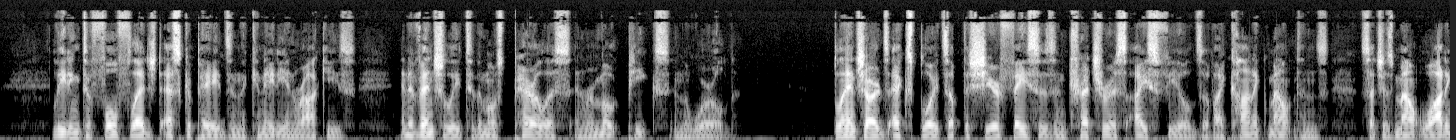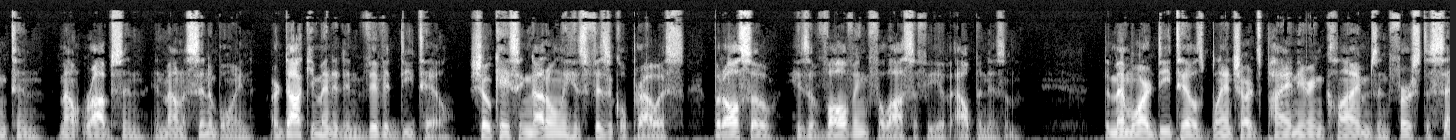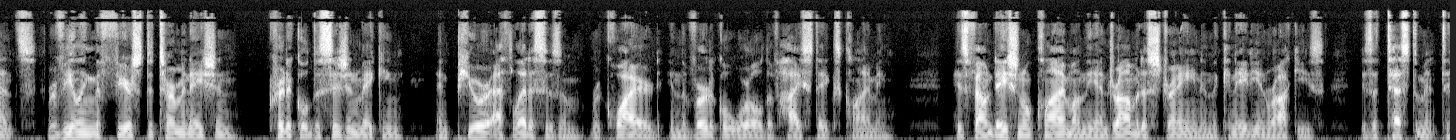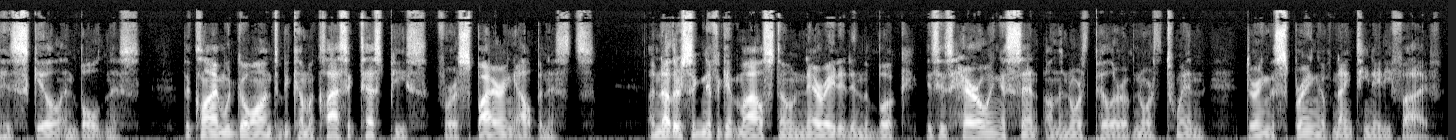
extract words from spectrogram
leading to full fledged escapades in the Canadian Rockies and eventually to the most perilous and remote peaks in the world. Blanchard's exploits up the sheer faces and treacherous ice fields of iconic mountains such as Mount Waddington, Mount Robson, and Mount Assiniboine are documented in vivid detail, showcasing not only his physical prowess, but also his evolving philosophy of alpinism. The memoir details Blanchard's pioneering climbs and first ascents, revealing the fierce determination, critical decision making, and pure athleticism required in the vertical world of high stakes climbing. His foundational climb on the Andromeda Strain in the Canadian Rockies is a testament to his skill and boldness. The climb would go on to become a classic test piece for aspiring alpinists. Another significant milestone narrated in the book is his harrowing ascent on the North Pillar of North Twin during the spring of 1985.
